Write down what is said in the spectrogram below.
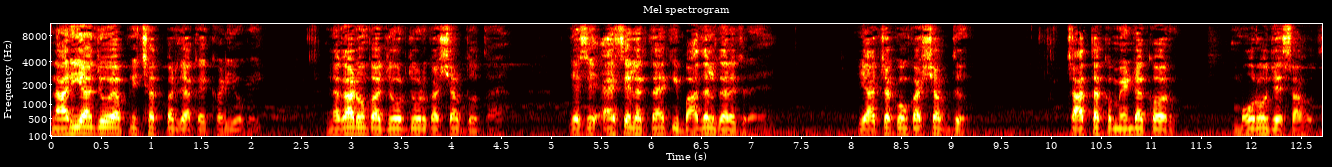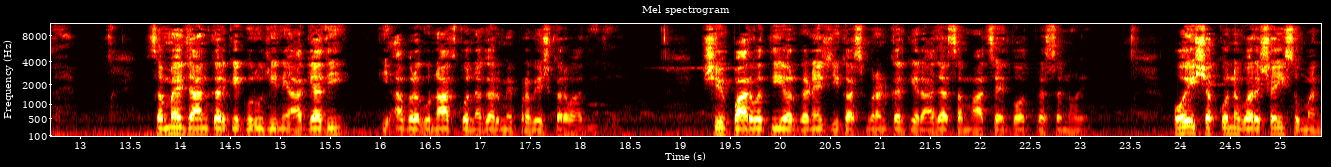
नारियाँ जो है अपनी छत पर जाकर खड़ी हो गई। नगाड़ों का ज़ोर ज़ोर का शब्द होता है। जैसे ऐसे लगता है कि बादल गरज रहे हैं। याचकों का शब्द चातक, मेंढक और मोरों जैसा होता है। समय जान करके गुरु जी ने आज्ञा दी कि अब रघुनाथ को नगर में प्रवेश करवा दीजिए। शिव पार्वती और गणेश जी का स्मरण करके राजा समाज सहित बहुत प्रसन्न हुए। होई शकुन वर्षई सुमन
